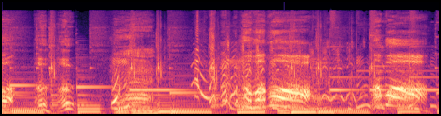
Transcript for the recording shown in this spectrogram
哦哦哦嗯。不不不。不不。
